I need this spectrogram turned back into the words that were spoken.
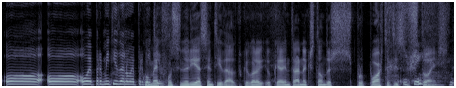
ou, ou, ou é permitido ou não é permitido. Como é que funcionaria essa entidade? Porque agora eu quero entrar na questão das propostas e sugestões. Uh,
